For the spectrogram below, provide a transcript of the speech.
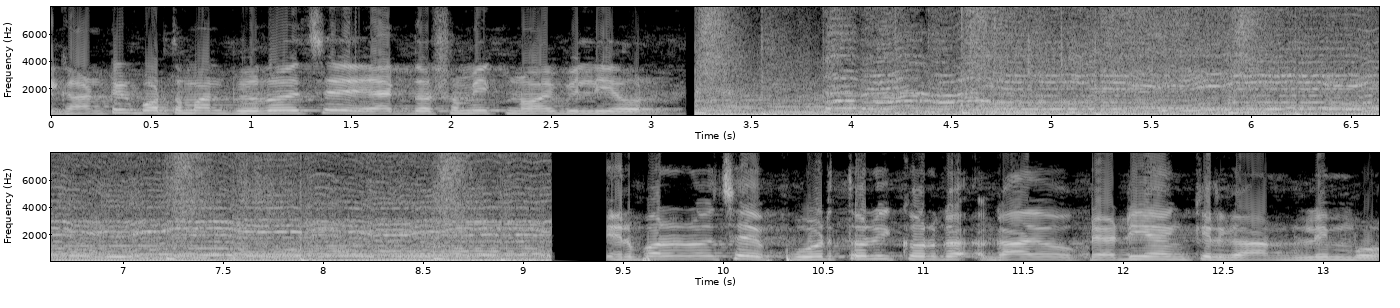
এই গানটির বর্তমান ভিউ রয়েছে এক দশমিক নয় বিলিয়ন। এরপরে রয়েছে পুয়ের্তরিকোর গায়ক ড্যাডি অ্যাঙ্কির গান লিম্বো।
